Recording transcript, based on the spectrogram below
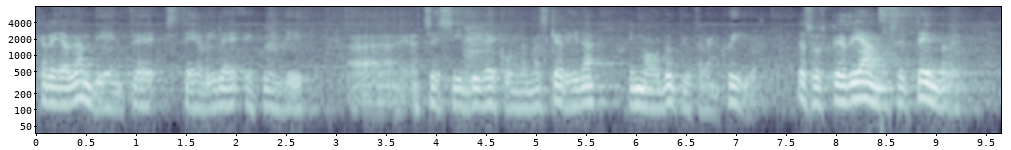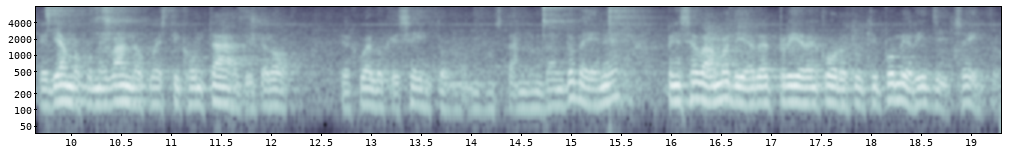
crea l'ambiente sterile e quindi eh, accessibile con la mascherina in modo più tranquillo. Adesso speriamo settembre, vediamo come vanno questi contagi, però per quello che sento non stanno andando bene, pensavamo di riaprire ancora tutti i pomeriggi il centro.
